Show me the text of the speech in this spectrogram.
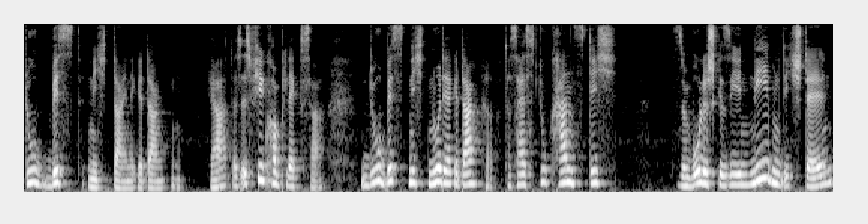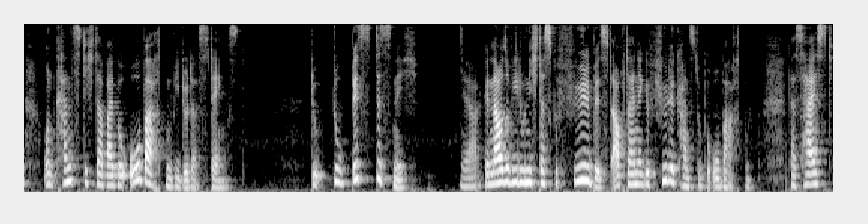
Du bist nicht deine Gedanken. Ja, das ist viel komplexer. Du bist nicht nur der Gedanke. Das heißt, du kannst dich symbolisch gesehen neben dich stellen und kannst dich dabei beobachten, wie du das denkst. Du, du bist es nicht. Ja, genauso wie du nicht das Gefühl bist. Auch deine Gefühle kannst du beobachten. Das heißt,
